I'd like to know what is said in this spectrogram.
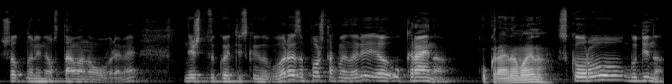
защото нали, не остава много време. Нещо, за което исках да говоря. Започнахме, нали, а, Украина. Украина майна. Скоро година,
